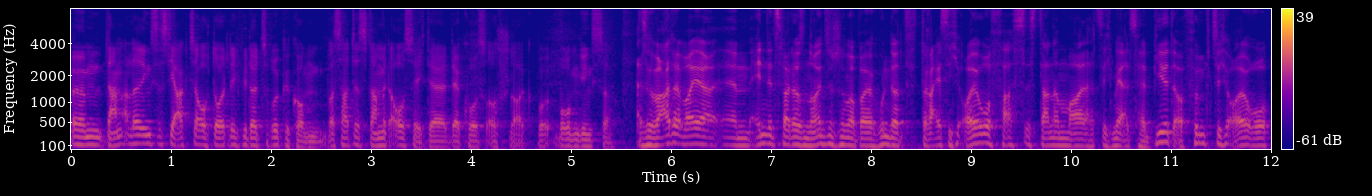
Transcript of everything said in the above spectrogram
Ähm, dann allerdings ist die Aktie auch deutlich wieder zurückgekommen. Was hat es damit aus sich, der, der Kursausschlag? Worum ging es da? Also Warta war ja ähm, Ende 2019 schon mal bei 130 Euro fast, ist dann nochmal, hat sich mehr als halbiert auf 50 Euro.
